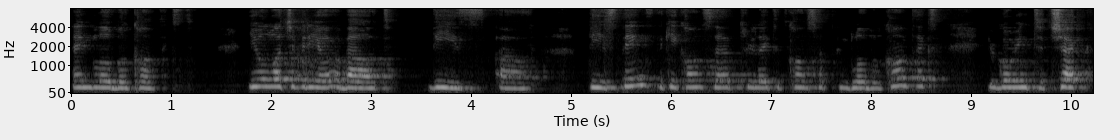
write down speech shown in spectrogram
and global context. You'll watch a video about these, uh, these things, the key concept, related concept, and global context. You're going to check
